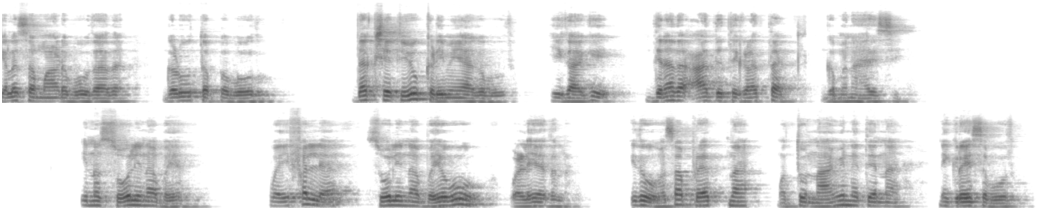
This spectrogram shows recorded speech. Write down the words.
ಕೆಲಸ ಮಾಡಬಹುದಾದ ಗಡುವು ತಪ್ಪಬಹುದು. ದಕ್ಷತೆಯು ಕಡಿಮೆಯಾಗಬಹುದು. ಹೀಗಾಗಿ ದಿನದ ಆದ್ಯತೆಗಳತ್ತ ಗಮನ ಹರಿಸಿ. ಇನ್ನು ಸೋಲಿನ ಭಯ. ವೈಫಲ್ಯ, ಸೋಲಿನ ಭಯವೂ ಒಳ್ಳೆಯದಲ್ಲ. ಇದು ಹೊಸ ಪ್ರಯತ್ನ ಮತ್ತು ನಾವೀನ್ಯತೆಯನ್ನು ನಿಗ್ರಹಿಸಬಹುದು.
